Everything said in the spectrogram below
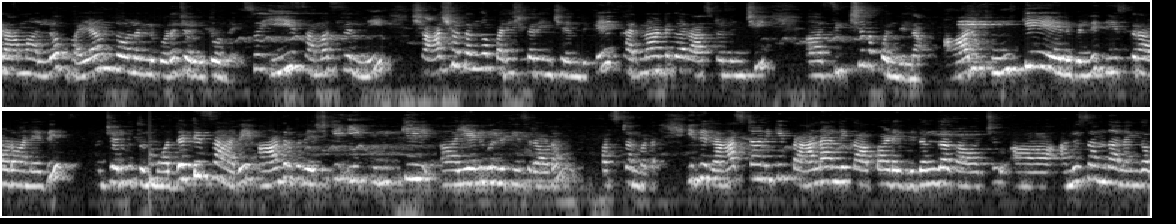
గ్రామాల్లో భయాందోళనలు కూడా జరుగుతున్నాయి. సో ఈ సమస్యల్ని శాశ్వతంగా పరిష్కరించేందుకే కర్ణాటక రాష్ట్రం నుంచి శిక్షణ పొందిన ఆరు కుంకి ఏనుగుల్ని తీసుకురావడం అనేది జరుగుతుంది. మొదటిసారి ఆంధ్రప్రదేశ్కి ఈ కుంకి ఏనుగుల్ని తీసుకురావడం ఫస్ట్ అనమాట ఇది రాష్ట్రానికి ప్రాణాన్ని కాపాడే విధంగా కావచ్చు అనుసంధానంగా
